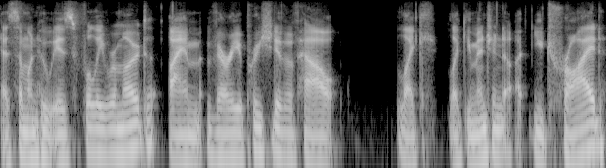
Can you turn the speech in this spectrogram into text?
as someone who is fully remote, I am very appreciative of how, like like you mentioned, uh, you tried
